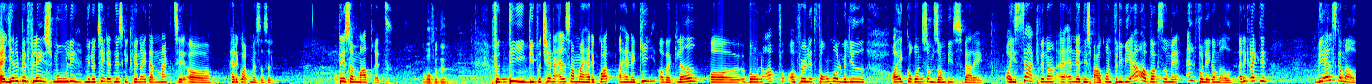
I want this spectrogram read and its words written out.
At hjælpe flest mulige minoritetsetniske kvinder i Danmark til at have det godt med sig selv. Det er sådan meget bredt. Og hvorfor det? Fordi vi fortjener alle sammen at have det godt, og have energi, og være glade, og vågne op, og føle et formål med livet, og ikke gå rundt som zombies hver dag. Og især kvinder af anden etnisk baggrund, fordi vi er opvokset med alt for lækker mad. Er det ikke rigtigt? Vi elsker mad,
